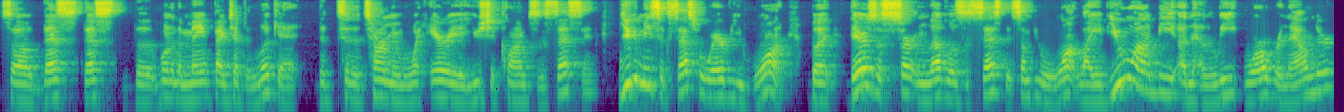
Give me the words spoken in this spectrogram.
so that's that's the one of the main factors you have to look at to, to determine what area you should climb success in. You can be successful wherever you want, but there's a certain level of success that some people want. Like if you want to be an elite world renounder,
